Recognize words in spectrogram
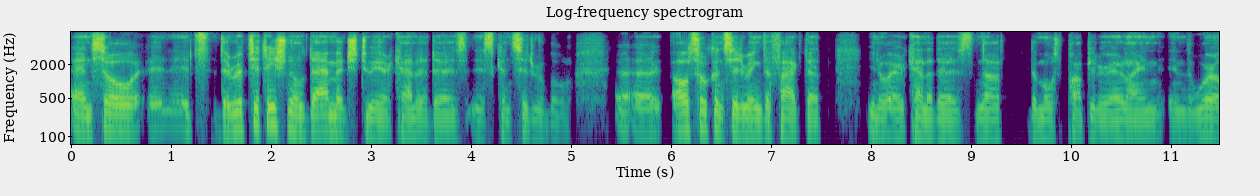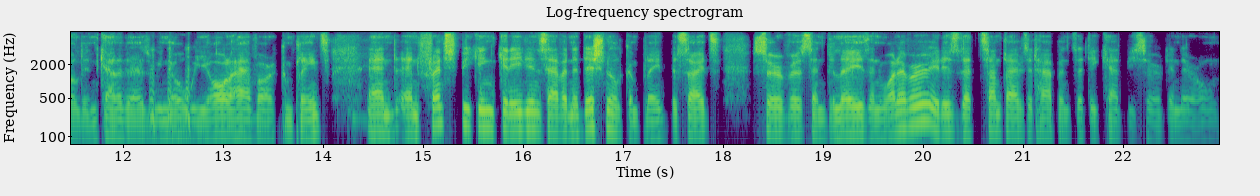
And so it's the reputational damage to Air Canada is, is considerable. Uh, uh also considering the fact that, you know, Air Canada is not the most popular airline in the world in Canada. As we know, we all have our complaints, and and French-speaking Canadians have an additional complaint besides service and delays and whatever it is that sometimes it happens that they can't be served in their own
